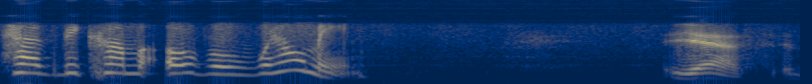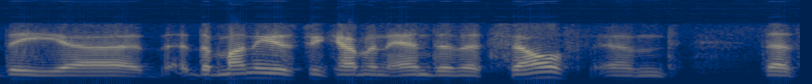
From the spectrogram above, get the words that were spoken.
has become overwhelming. Yes, the uh, the money has become an end in itself, and that's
